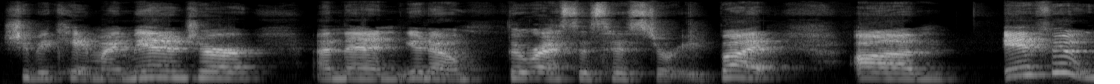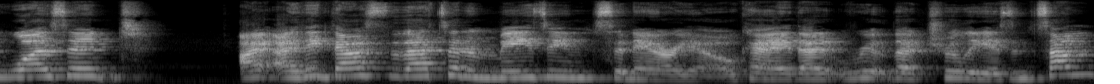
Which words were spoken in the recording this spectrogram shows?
she became my manager. And then, you know, the rest is history. But um, if it wasn't, I, I think that's that's an amazing scenario. Okay, that re- that truly is. And some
